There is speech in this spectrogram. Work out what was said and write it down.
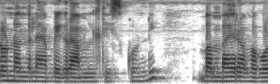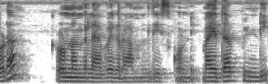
రెండు వందల యాభై గ్రాములు తీసుకోండి. బొంబాయి రవ్వ కూడా రెండు వందల యాభై గ్రాములు తీసుకోండి. మైదా పిండి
